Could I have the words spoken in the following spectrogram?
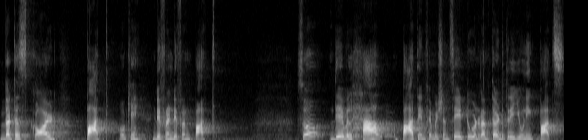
that is called path okay different different path. So, they will have path information say 233 unique paths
